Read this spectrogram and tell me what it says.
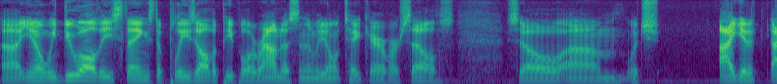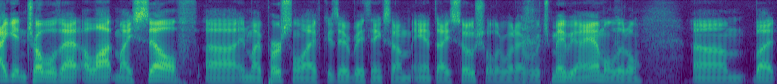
uh, you know, we do all these things to please all the people around us, and then we don't take care of ourselves. So, um, which I get I get in trouble with that a lot myself uh, in my personal life because everybody thinks I'm antisocial or whatever, which maybe I am a little. Um, but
